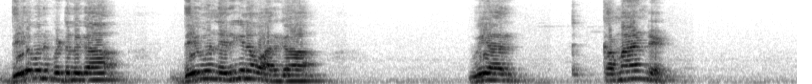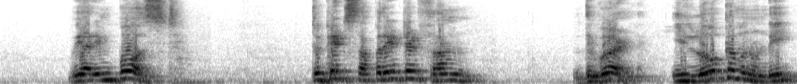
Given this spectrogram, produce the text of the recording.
దేవుని బిడ్డలుగా దేవుని ఎరిగిన వారుగా we are commanded we are imposed to get separated from the world ఈ లోకము నుండి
